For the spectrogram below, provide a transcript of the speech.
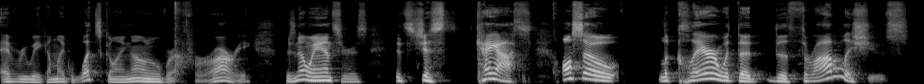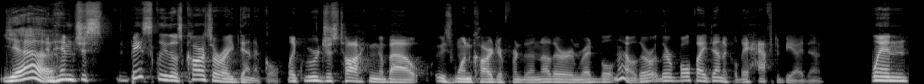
every week. I'm like, what's going on over at Ferrari? There's no answers. It's just chaos. Also, Leclerc with the the throttle issues. Yeah, And him just basically those cars are identical. Like we were just talking about is one car different than another in Red Bull? No, they're they're both identical. They have to be identical. When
